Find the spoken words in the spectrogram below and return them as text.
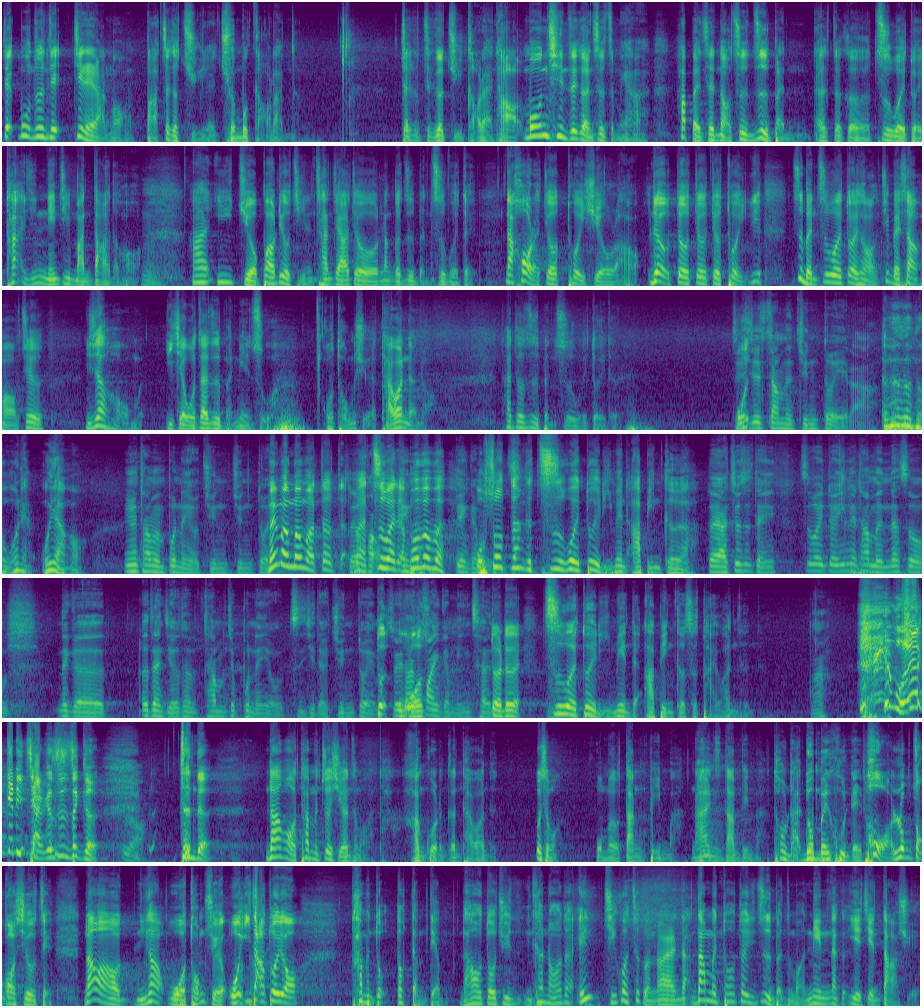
这木村这这类人哦，把这个局呢全部搞烂了，这个整个局搞烂。好，木村清这个人是怎么样啊？他本身哦是日本的这个自卫队，他已经年纪蛮大的哈。他一九八六几年参加就那个日本自卫队，那后来就退休了哦，就就就就退。日本自卫队哦，基本上哦就你知道哈，我们以前我在日本念书，我同学台湾人哦，他就日本自卫队的人。这就是他们军队啦。不不不，我讲我讲哦，因为他们不能有军军队。没没没没，这这不自卫队，不不不，我说那个自卫队里面的阿兵哥啊。对啊，就是等于自卫队，因为他们那时候那个二战结束，他们就不能有自己的军队嘛，所以我换一个名称。对对对，自卫队里面的阿兵哥是台湾人啊。我要跟你讲的是这个，是哦，真的。然后他们最喜欢什么？韩国人跟台湾人，为什么？我们有当兵嘛，男孩子当兵嘛，后来都没混的，嚯，弄糟糕修剪。然后你看我同学，我一大堆哦，他们都都点点，然后都去，你看到的，哎，奇怪，这个来那，他们都在日本怎么念那个夜间大学？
